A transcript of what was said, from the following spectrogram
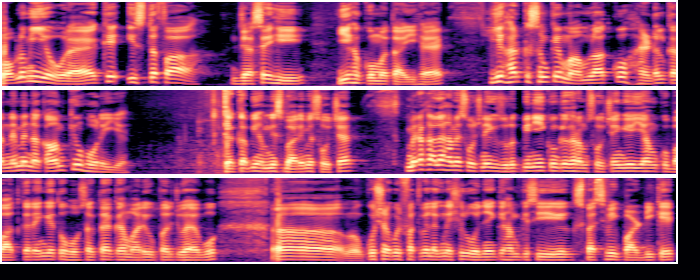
پرابلم یہ ہو رہا ہے کہ اس دفعہ جیسے ہی یہ حکومت آئی ہے، یہ ہر قسم کے معاملات کو ہینڈل کرنے میں ناکام کیوں ہو رہی ہے؟ کیا کبھی ہم نے اس بارے میں سوچا ہے؟ میرا خیال ہے ہمیں سوچنے کی ضرورت بھی نہیں ہے، کیونکہ اگر ہم سوچیں گے یا ہم کو بات کریں گے تو ہو سکتا ہے کہ ہمارے اوپر جو ہے وہ کچھ نہ کچھ فتوے لگنے شروع ہو جائیں کہ ہم کسی اسپیسیفک پارٹی کے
